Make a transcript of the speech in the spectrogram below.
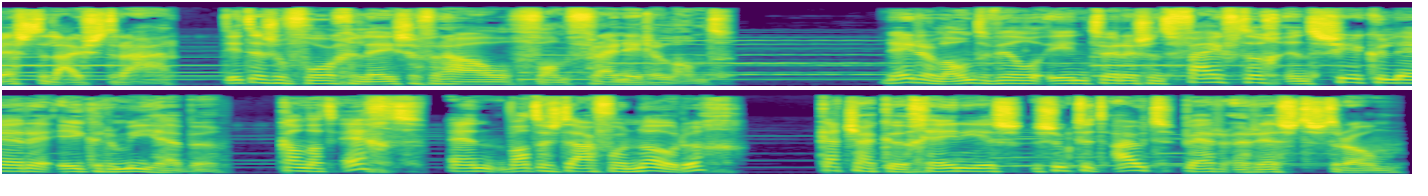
Beste luisteraar, dit is een voorgelezen verhaal van Vrij Nederland. Nederland wil in 2050 een circulaire economie hebben. Kan dat echt? En wat is daarvoor nodig? Katja Keugenius zoekt het uit per reststroom.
